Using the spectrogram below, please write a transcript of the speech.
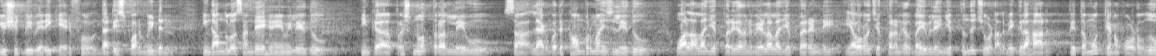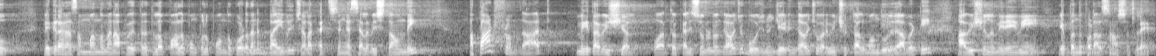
you should be very careful that is forbidden ఇంకా అందులో సందేహం ఏమీ లేదు. ఇంకా ప్రశ్నోత్తరాలు లేవు లేకపోతే కాంప్రమైజ్ లేదు. వాళ్ళు అలా చెప్పారు కదండి వీళ్ళు అలా చెప్పారండి. ఎవరో చెప్పారని కదా బైబిల్ ఏం చెప్తుంది? చూడాలి. విగ్రహార్పితము తినకూడదు. విగ్రహ సంబంధమైన అపవిత్రతలో పాలు పంపులు పొందకూడదని బైబిల్ చాలా ఖచ్చితంగా సెలవిస్తూ ఉంది. అపార్ట్ ఫ్రమ్ దాట్ మిగతా విషయాలు వారితో కలిసి ఉండడం కావచ్చు భోజనం చేయడం కావచ్చు వారి మీ చుట్టాల బంధువులు కాబట్టి ఆ విషయంలో మీరేమీ ఇబ్బంది పడాల్సిన అవసరం లేదు.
